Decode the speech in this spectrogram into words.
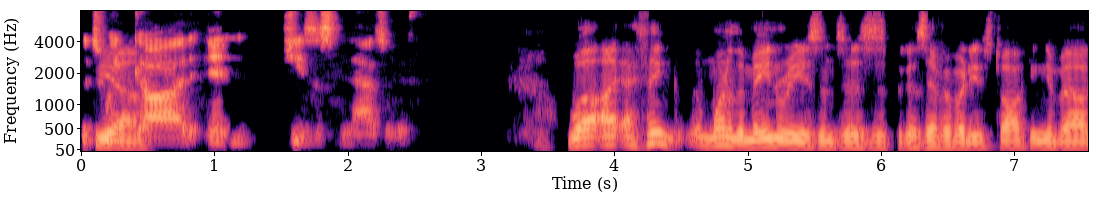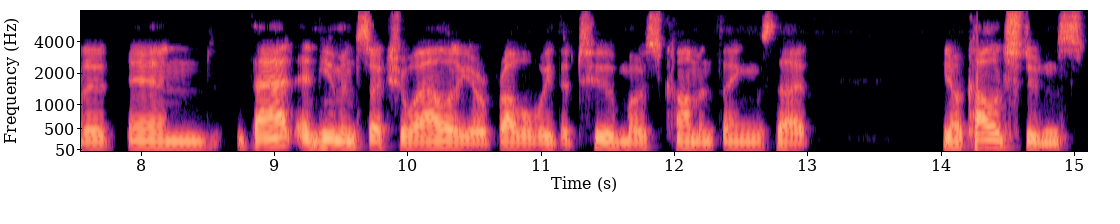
between Yeah. God and Jesus of Nazareth. Well, I, I think one of the main reasons is, is because everybody's talking about it, and that and human sexuality are probably the two most common things that you know college students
